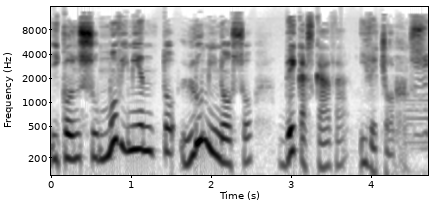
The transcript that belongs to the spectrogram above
y con su movimiento luminoso de cascada y de chorros.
